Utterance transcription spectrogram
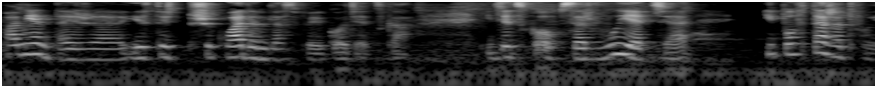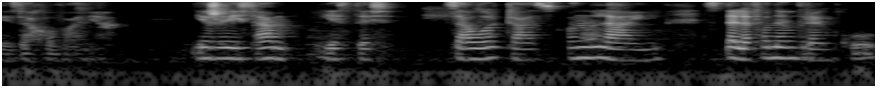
Pamiętaj, że jesteś przykładem dla swojego dziecka i dziecko obserwuje cię i powtarza Twoje zachowania. Jeżeli sam jesteś cały czas online z telefonem w ręku,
